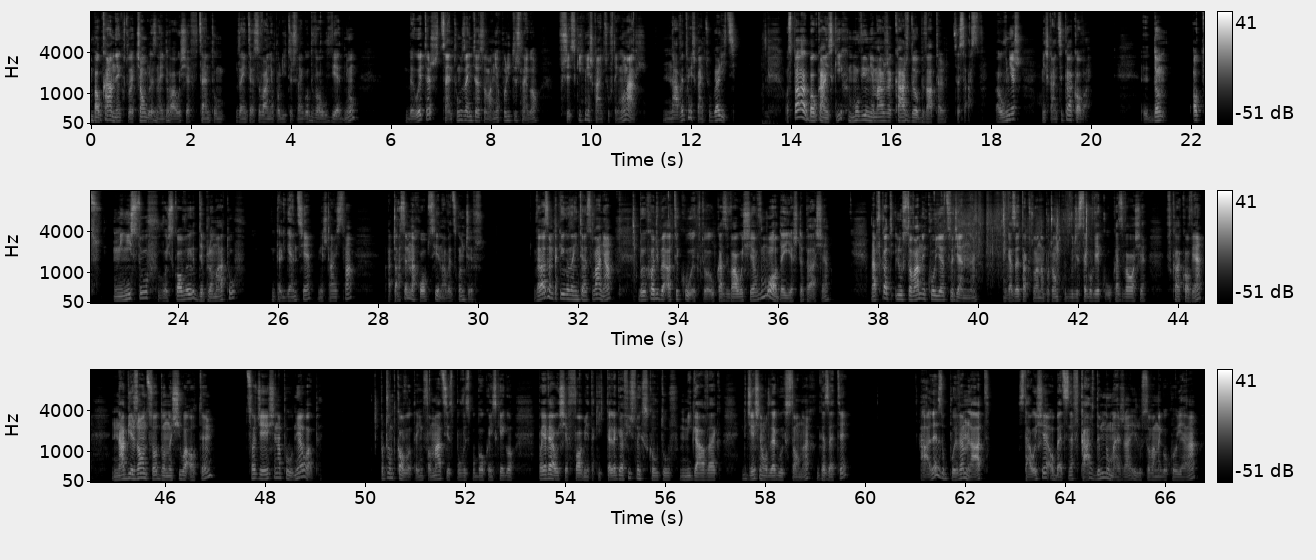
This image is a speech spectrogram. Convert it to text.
Bałkany, które ciągle znajdowały się w centrum zainteresowania politycznego dworu w Wiedniu, były też centrum zainteresowania politycznego wszystkich mieszkańców tej monarchii, nawet mieszkańców Galicji. O sprawach bałkańskich mówił niemalże każdy obywatel cesarstwa, a również mieszkańcy Krakowa. Do, od ministrów wojskowych, dyplomatów, inteligencję, mieszczaństwa, a czasem na chłopstwie nawet skończywszy. Wyrazem takiego zainteresowania były choćby artykuły, które ukazywały się w młodej jeszcze prasie. Na przykład ilustrowany kurier codzienny, gazeta, która na początku XX wieku ukazywała się w Krakowie, na bieżąco donosiła o tym, co dzieje się na południu Europy. Początkowo te informacje z Półwyspu Bałkańskiego pojawiały się w formie takich telegraficznych skrótów, migawek, gdzieś na odległych stronach gazety, ale z upływem lat stały się obecne w każdym numerze ilustrowanego kuriera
